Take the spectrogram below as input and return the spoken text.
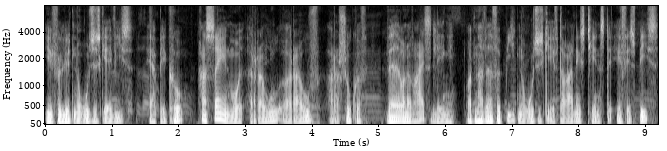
Ifølge den russiske avis RBK har sagen mod Raul og Rauf Arashukov været undervejs længe, og den har været forbi den russiske efterretningstjeneste FSB's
